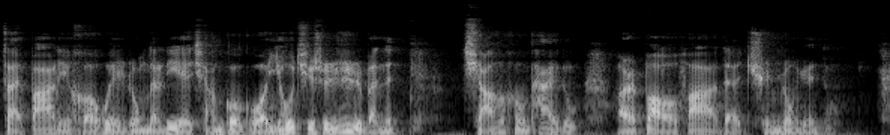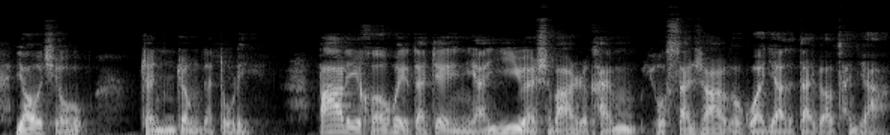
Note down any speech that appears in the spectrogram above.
在巴黎和会中的列强各国，尤其是日本的强横态度而爆发的群众运动，要求真正的独立。巴黎和会在这一年一月十八日开幕，有三十二个国家的代表参加。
